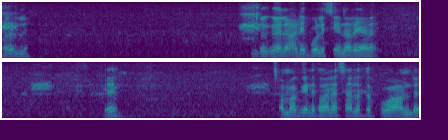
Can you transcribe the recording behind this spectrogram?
അതല്ലേ? ഇതൊക്കെ അടിപൊളി സീനറിയാണ് ഏ നമുക്കിന്റെ തോന്നെ സ്ഥലത്ത് പോകാനുണ്ട്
